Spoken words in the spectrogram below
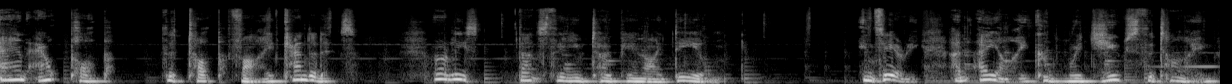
and out pop the top five candidates. Or at least that's the utopian ideal. In theory, an AI could reduce the time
